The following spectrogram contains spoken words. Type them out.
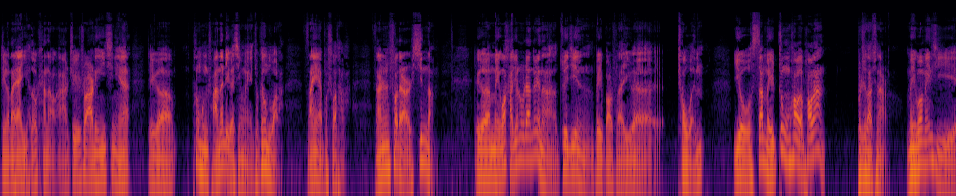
这个大家也都看到了啊。至于说二零一七年这个碰碰船的这个行为就更多了，咱也不说他了，咱说点新的。这个美国海军陆战队呢，最近被爆出来一个丑闻，有三枚重炮的炮弹，不知道去哪儿了。美国媒体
